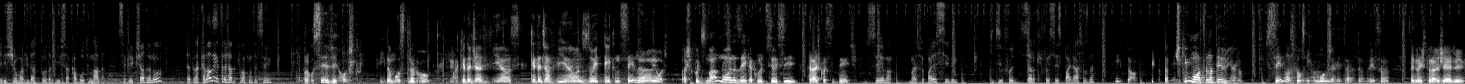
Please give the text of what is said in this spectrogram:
eles tinham uma vida toda e isso acabou do nada. Você vê que já dando já dando aquela letra já do que vai acontecer, hein? É pra você ver, Austin. Ainda mostrando uma queda de avião, queda de avião, anos 80, não sei não, hein, Austin. Acho que foi dos Mamonas aí que aconteceu esse trágico acidente. Não sei, mano, mas foi parecido, hein? Que foi, disseram que foi seis palhaços, né? Então, exatamente que mostra na TV, né? Sei não, se foi os Mamonas já retratando essa, essa grande tragédia aí.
